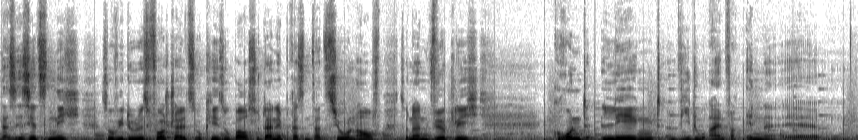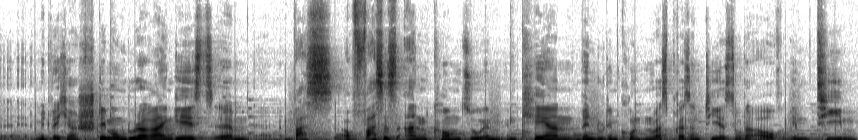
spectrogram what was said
Das ist jetzt nicht so, wie du das vorstellst, okay, so baust du deine Präsentation auf, sondern wirklich grundlegend, wie du einfach in, äh, mit welcher Stimmung du da reingehst, ähm, was, auf was es ankommt, so im, im Kern, wenn du dem Kunden was präsentierst oder auch im Team,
